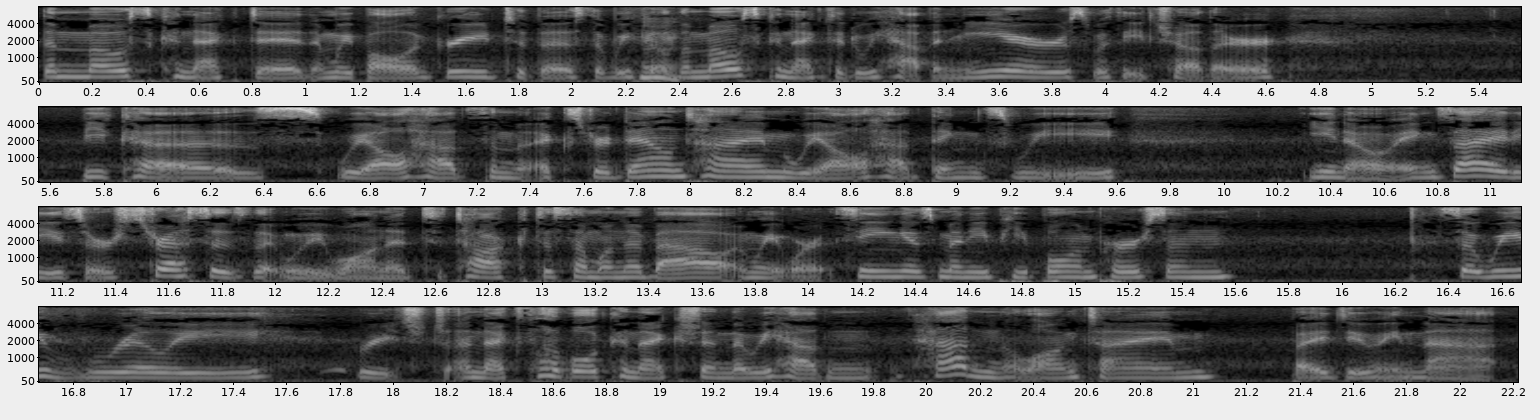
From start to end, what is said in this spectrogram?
the most connected, and we've all agreed to this, that we feel Hmm. the most connected we have in years with each other because we all had some extra downtime. We all had things we, you know, anxieties or stresses that we wanted to talk to someone about, and we weren't seeing as many people in person. So we've really reached a next level connection that we hadn't had in a long time by doing that.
